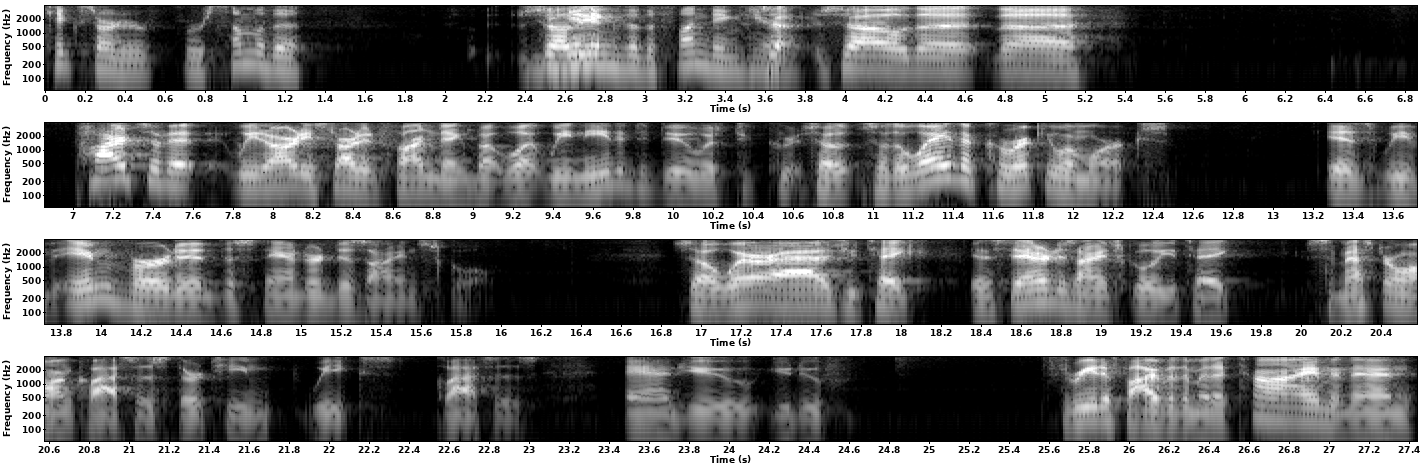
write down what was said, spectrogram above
Kickstarter for some of the so beginnings the, of the funding here. So, so the the parts of it we'd already started funding, but what we needed to do was to so so the way the curriculum works is we've inverted the standard design school. So whereas you take in a standard design school you take semester long classes, 13 weeks classes, and you you do three to five of them at a time, and then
